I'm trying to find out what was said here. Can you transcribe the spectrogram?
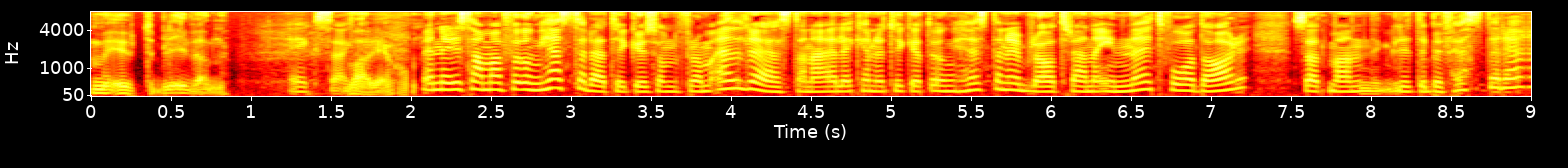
med utebliven Exakt. variation. Men är det samma för unghästar där tycker du som för de äldre hästarna eller kan du tycka att unghästarna är bra att träna inne i två dagar så att man lite befäster det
